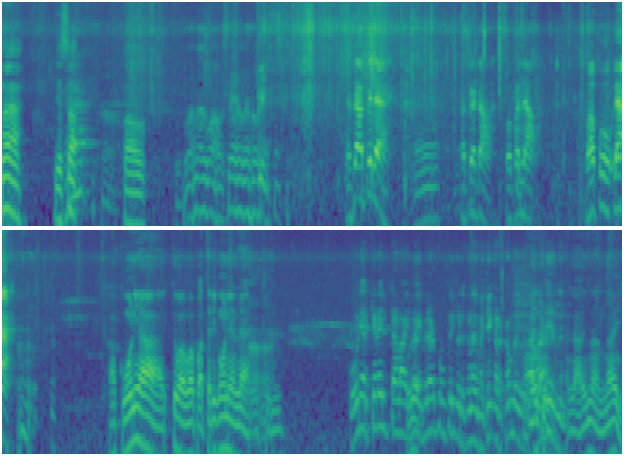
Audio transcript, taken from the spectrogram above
ആ യെസ്സാ. പാവം. ഹാപ്പിയല്ലേ? ഹാപ്പിയാട്ടാ. കുഴപ്പമില്ല. ബാപ്പു അല്ലേ ആ കോണിയാ അരക്ക് ബാബാ പത്തടി കോണിയല്ലേ കോണി ഇറക്കിയുടെ ഇട്ടാളാ മൂപ്പര് കിടക്കണത്. മറ്റേ കിടക്കാൻ പോയി. ആടിയിരുന്നു അല്ല അത് നന്നായി.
